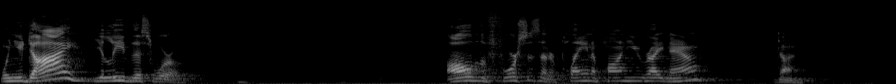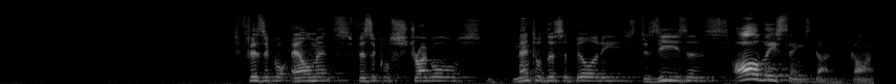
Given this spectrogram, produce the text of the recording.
When you die, you leave this world. All the forces that are playing upon you right now, done. Physical ailments, physical struggles, mental disabilities, diseases, all these things done, gone.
